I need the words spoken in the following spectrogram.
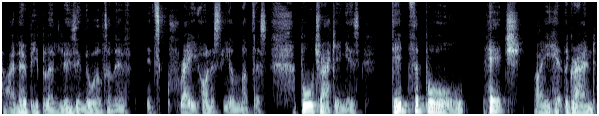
I know people are losing the will to live. It's great. Honestly, you'll love this. Ball tracking is did the ball pitch, i.e., hit the ground,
